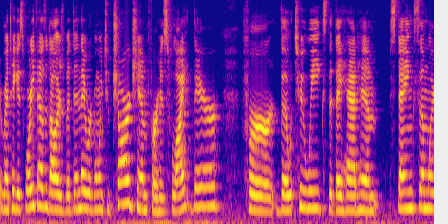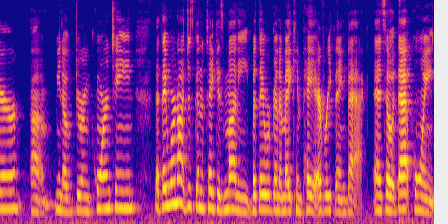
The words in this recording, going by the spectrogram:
They were going to take his $40,000, but then they were going to charge him for his flight there for the two weeks that they had him staying somewhere, um, you know, during quarantine, that they were not just going to take his money, but they were going to make him pay everything back. And so at that point,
